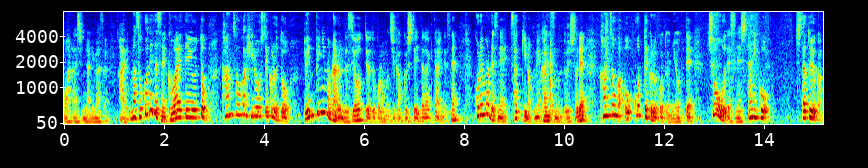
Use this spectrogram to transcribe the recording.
お話になります、はい。まあ、そこでですね加えて言うと肝臓が疲労してくると便秘にもなるんですよっていうところも自覚していただきたいんですね。これもですねさっきのメカニズムと一緒で肝臓が落っこってくることによって腸をですね下にこう下というか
